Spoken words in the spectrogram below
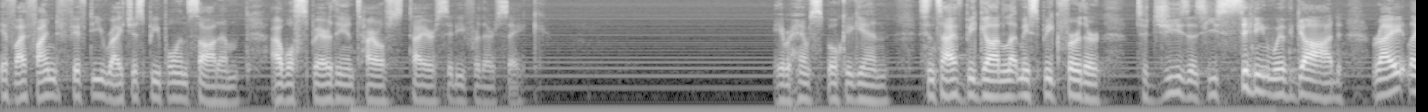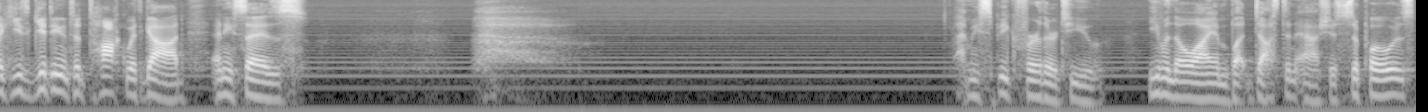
If I find 50 righteous people in Sodom, I will spare the entire, entire city for their sake. Abraham spoke again. Since I've begun, let me speak further to Jesus. He's sitting with God, right? Like he's getting to talk with God. And he says, Let me speak further to you, even though I am but dust and ashes. Suppose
